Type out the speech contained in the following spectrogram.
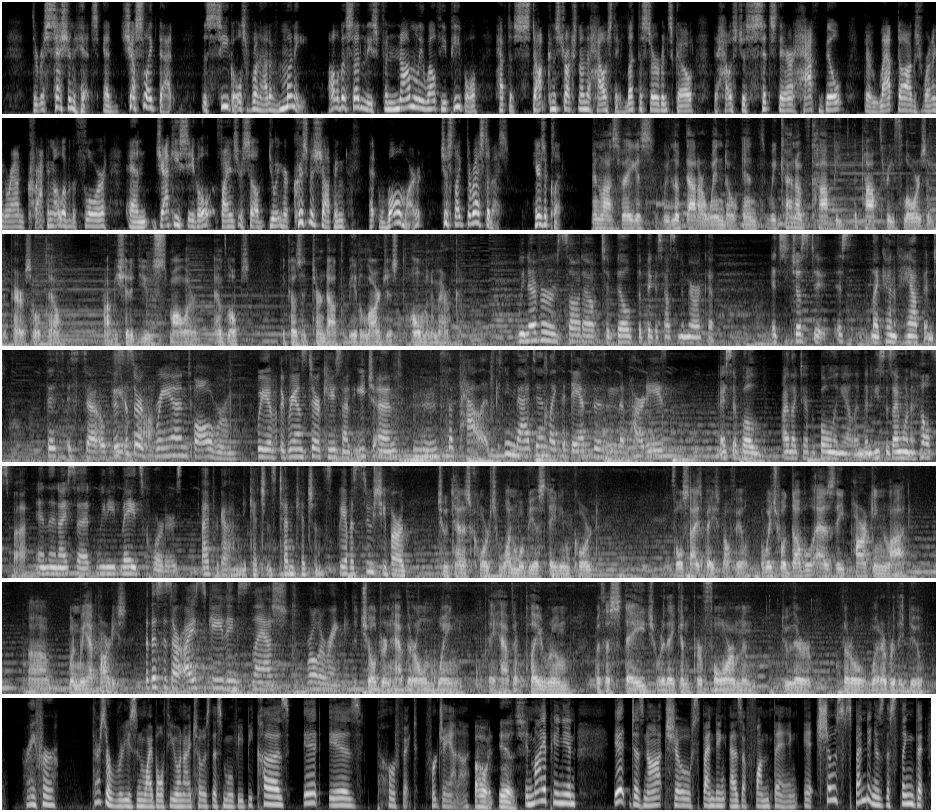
the recession hits, and just like that, the Siegels run out of money. All of a sudden, these phenomenally wealthy people have to stop construction on the house. They let the servants go. The house just sits there, half built. Their lapdogs running around, crapping all over the floor. And Jackie Siegel finds herself doing her Christmas shopping at Walmart, just like the rest of us. Here's a clip. In Las Vegas, we looked out our window and we kind of copied the top three floors of the Paris Hotel. Probably should have used smaller envelopes because it turned out to be the largest home in America. We never sought out to build the biggest house in America. It's just, it- it's like kind of happened. This is so beautiful. This is our grand ballroom. We have the grand staircase on each end. Mm-hmm. It's a palace. Can you imagine like the dances and the parties? I said, Well, I'd like to have a bowling alley. And then he says, I want a health spa. And then I said, We need maids' quarters. I forgot how many kitchens 10 kitchens. We have a sushi bar. Two tennis courts, one will be a stadium court, full size baseball field, which will double as the parking lot uh, when we have parties. But this is our ice skating slash roller rink. The children have their own wing. They have their playroom with a stage where they can perform and do their little whatever they do. Rafer, there's a reason why both you and I chose this movie because it is perfect for Jana. Oh, it is. In my opinion, it does not show spending as a fun thing. It shows spending as this thing that,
